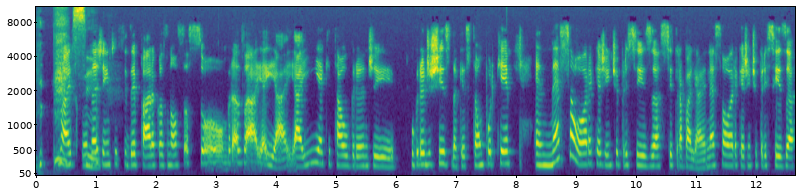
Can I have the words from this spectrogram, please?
Mas quando a gente se depara com as nossas sombras, ai, ai, ai, aí é que está o grande o grande X da questão, porque é nessa hora que a gente precisa se trabalhar, é nessa hora que a gente precisa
